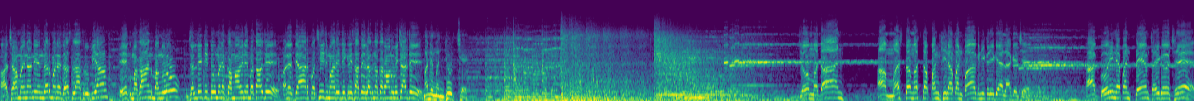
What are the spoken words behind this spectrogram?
આ છ મહિનાની અંદર મને દસ લાખ રૂપિયા એક મકાન બંગલો જલ્દીથી તું મને કમાવીને બતાવજે અને ત્યાર પછી જ મારી દીકરી સાથે લગ્ન કરવાનું વિચારજે. મને મંજૂર છે. જો મદાન, આ મસ્ત મસ્ત પંખીના પણ પગ નીકળી ગયા લાગે છે. આ ગોરીને પણ પ્રેમ થઈ ગયો છે.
